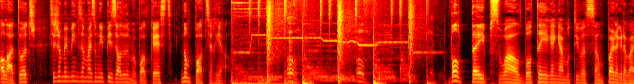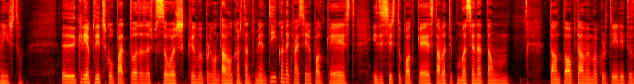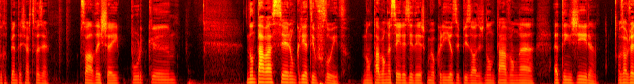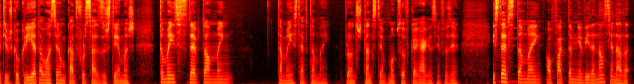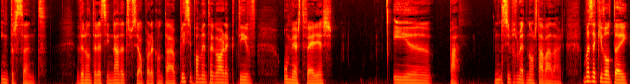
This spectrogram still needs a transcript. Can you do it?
Olá a todos, sejam bem-vindos a mais um episódio do meu podcast Não Pode Ser Real. Oh. Oh. Voltei, pessoal, voltei a ganhar motivação para gravar isto. Uh, queria pedir desculpa a todas as pessoas que me perguntavam constantemente e quando é que vai sair o podcast? E disse isto do podcast, estava tipo uma cena tão, tão top, estava mesmo a curtir e tu de repente deixaste de fazer. Pessoal, deixei porque não estava a ser um criativo fluido. Não estavam a sair as ideias como eu queria, os episódios não estavam a atingir os objetivos que eu queria, estavam a ser um bocado forçados os temas. Também se deve também também se deve também. Prontos, tanto tempo uma pessoa fica gaga sem fazer. Isso deve-se também ao facto da minha vida não ser nada interessante, de não ter assim nada de especial para contar, principalmente agora que tive um mês de férias e eh, pá, simplesmente não estava a dar. Mas aqui voltei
